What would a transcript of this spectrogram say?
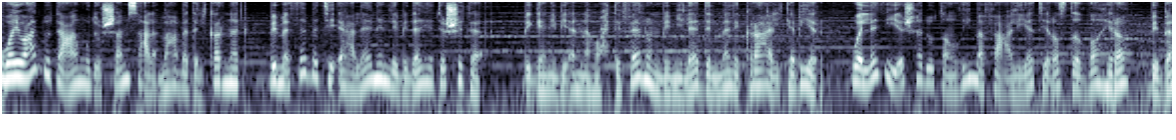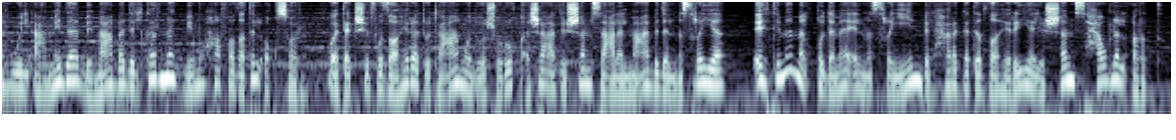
ويعد تعامد الشمس على معبد الكرنك بمثابة إعلان لبداية الشتاء بجانب أنه احتفال بميلاد الملك رع الكبير والذي يشهد تنظيم فعاليات رصد الظاهرة ببهو الأعمدة بمعبد الكرنك بمحافظة الأقصر. وتكشف ظاهرة تعامد وشروق أشعة الشمس على المعابد المصرية اهتمام القدماء المصريين بالحركة الظاهرية للشمس حول الأرض.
